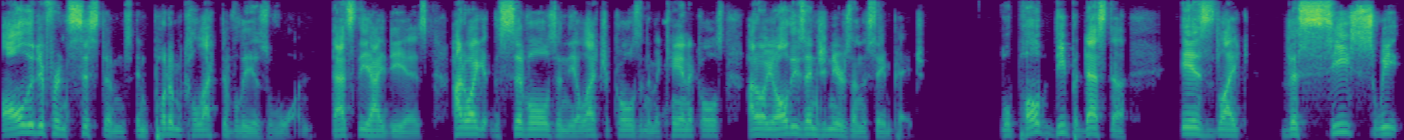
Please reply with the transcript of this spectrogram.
all the different systems and put them collectively as one. That's the idea is how do I get the civils and the electricals and the mechanicals? How do I get all these engineers on the same page? Well, Paul DePodesta is like the C suite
